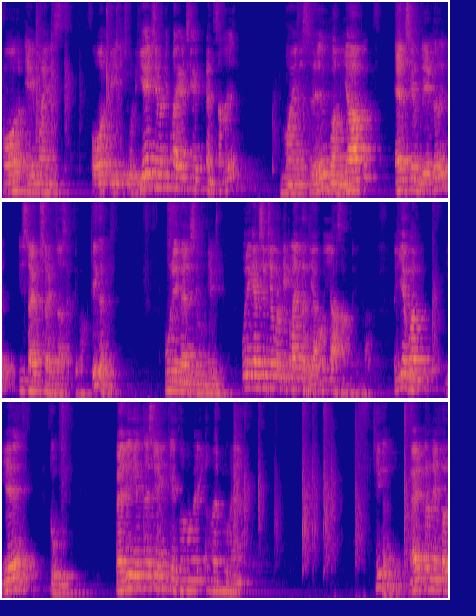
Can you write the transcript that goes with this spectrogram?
Four a minus four equal to ये एट से मल्टीप्लाई एट से एट कैंसल माइनस वन या आप एलसीएम लेकर इस साइड साइड जा सकते हो ठीक है? पूरे का एलसीएम ये थे पूरे का एलसीएम से मल्टीप्लाई कर दिया हो ये आसान तरीका ये वन ये टू पहले ये जैसे इनके दोनों न्यूमेरिकल वैल्यू हैं। ठीक है? ऐड करने पर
